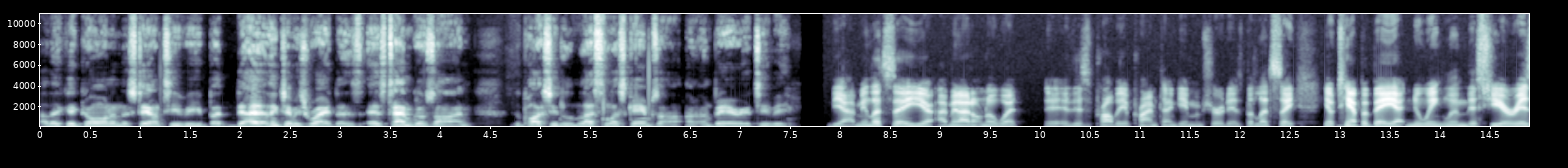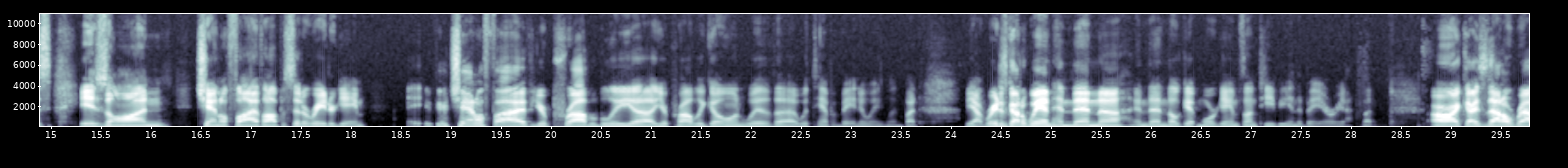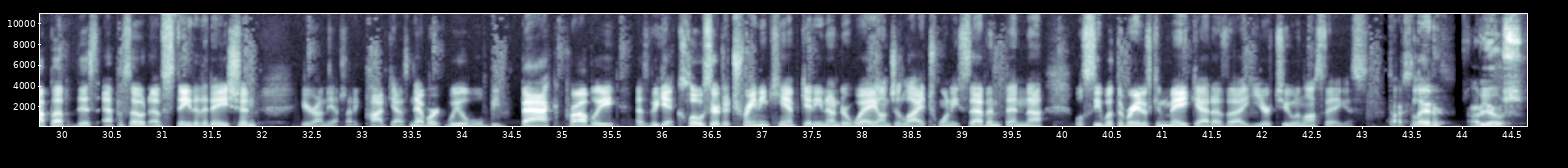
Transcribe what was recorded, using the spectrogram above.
uh, they get going and they stay on TV. But I think Jimmy's right. As, as time goes on, you'll probably see less and less games on, on Bay Area TV. Yeah, I mean, let's say I mean I don't know what this is probably a primetime game. I'm sure it is, but let's say you know Tampa Bay at New England this year is is on Channel Five opposite a Raider game if you're Channel Five, you're probably uh, you're probably going with uh, with Tampa Bay, New England. But yeah, Raiders got to win, and then uh, and then they'll get more games on TV in the Bay Area. But All right, guys, that'll wrap up this episode of State of the Nation here on the Athletic Podcast Network. We will be back probably as we get closer to training camp getting underway on July 27th, and uh, we'll see what the Raiders can make out of uh, year two in Las Vegas. Talk to you later. Adios.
